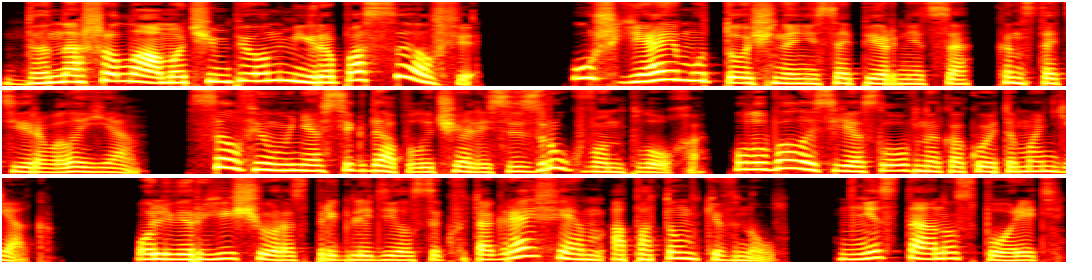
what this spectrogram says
«Да наша лама чемпион мира по селфи!» «Уж я ему точно не соперница», — констатировала я. Селфи у меня всегда получались из рук вон плохо. Улыбалась я словно какой-то маньяк. Оливер еще раз пригляделся к фотографиям, а потом кивнул. Не стану спорить.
